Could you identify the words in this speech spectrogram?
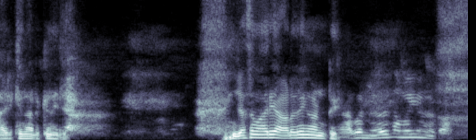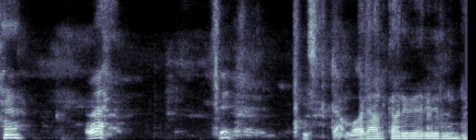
ആർക്കും നടക്കുന്നില്ല. ഇജാസം മാറി ആളെ കണ്ടിട്ട്. ഇഷ്ടം പോലെ ആൾക്കാർ കയറി വരുന്നുണ്ട്.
